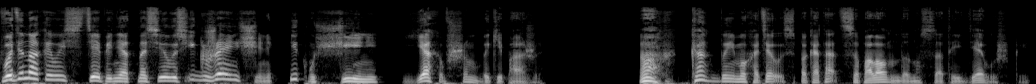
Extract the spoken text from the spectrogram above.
в одинаковой степени относилось и к женщине, и к мужчине, ехавшим в экипаже. Ох, как бы ему хотелось покататься по Лондону с этой девушкой!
